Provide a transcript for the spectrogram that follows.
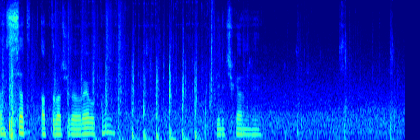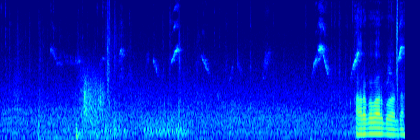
Ben sis at, attılar şuraya oraya da. Biri çıkar mı diye. Araba var bu arada.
